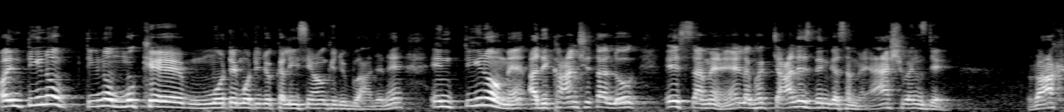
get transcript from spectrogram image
और इन तीनों तीनों मुख्य मोटे मोटे जो कलीसियाओं के जो विभाजन है, इन तीनों में अधिकांशता लोग इस समय, लगभग 40 दिन का समय एश वेंसडे, राख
